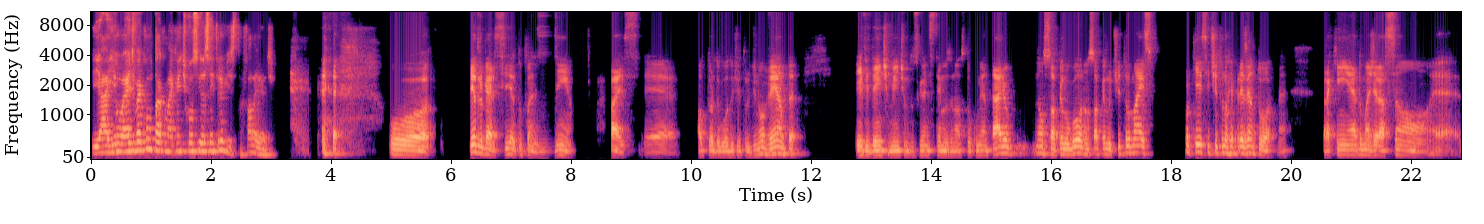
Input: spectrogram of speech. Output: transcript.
E aí o Ed vai contar como é que a gente conseguiu essa entrevista. Fala aí, Ed. o Pedro Garcia, Tupanzinho, rapaz, é autor do gol do título de 90, evidentemente um dos grandes temas do nosso documentário, não só pelo gol, não só pelo título, mas porque esse título representou, né? Para quem é de uma geração é,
